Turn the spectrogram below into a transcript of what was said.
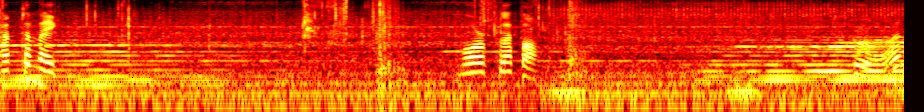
Have to make more platform. Good.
